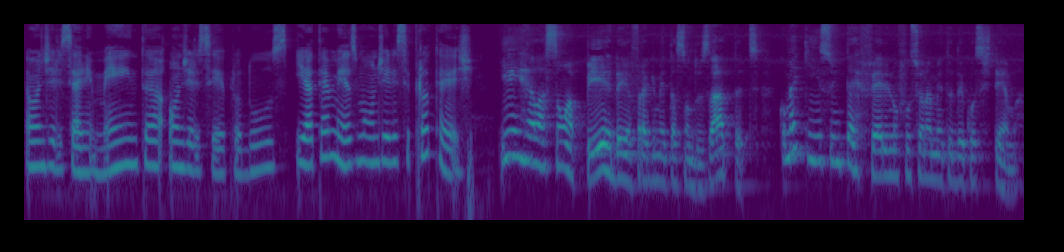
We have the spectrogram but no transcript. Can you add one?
É onde ele se alimenta, onde ele se reproduz e até mesmo onde ele se protege. E em relação à perda e à fragmentação dos hábitats, como é que isso interfere no funcionamento do ecossistema?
